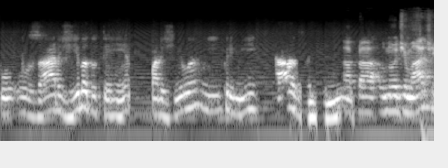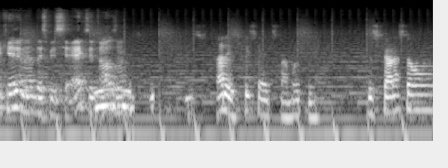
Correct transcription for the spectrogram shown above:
Usar argila do terreno, argila e imprimir casa. Imprimir... Ah, pra, no de Marte aquele, né? Da SpaceX e tal, né? Cara, é SpaceX, tá? Bom Os caras estão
